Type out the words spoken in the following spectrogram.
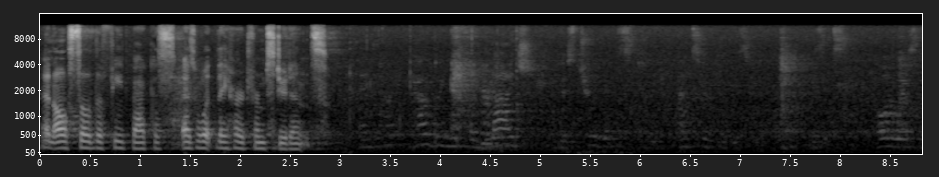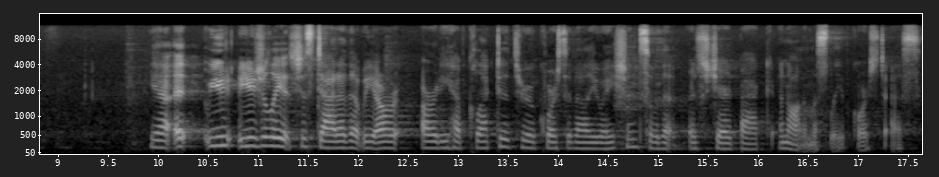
and also the feedback as, as what they heard from students. Yeah, it, usually it's just data that we are, already have collected through a course evaluation, so that is shared back anonymously, of course, to us.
